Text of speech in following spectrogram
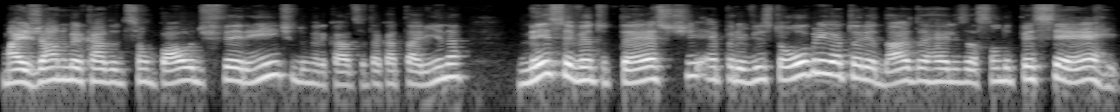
mas já no mercado de São Paulo, diferente do mercado de Santa Catarina, nesse evento teste é previsto a obrigatoriedade da realização do PCR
